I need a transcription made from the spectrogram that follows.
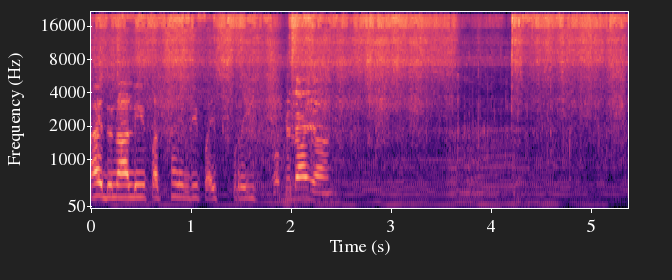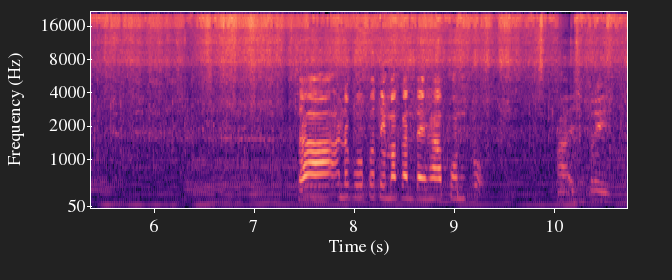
Ay, doon nalipat sa hindi pa spray. Kabila yan. Sa ano po pati maganda yung hapon po. Ha, spray.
